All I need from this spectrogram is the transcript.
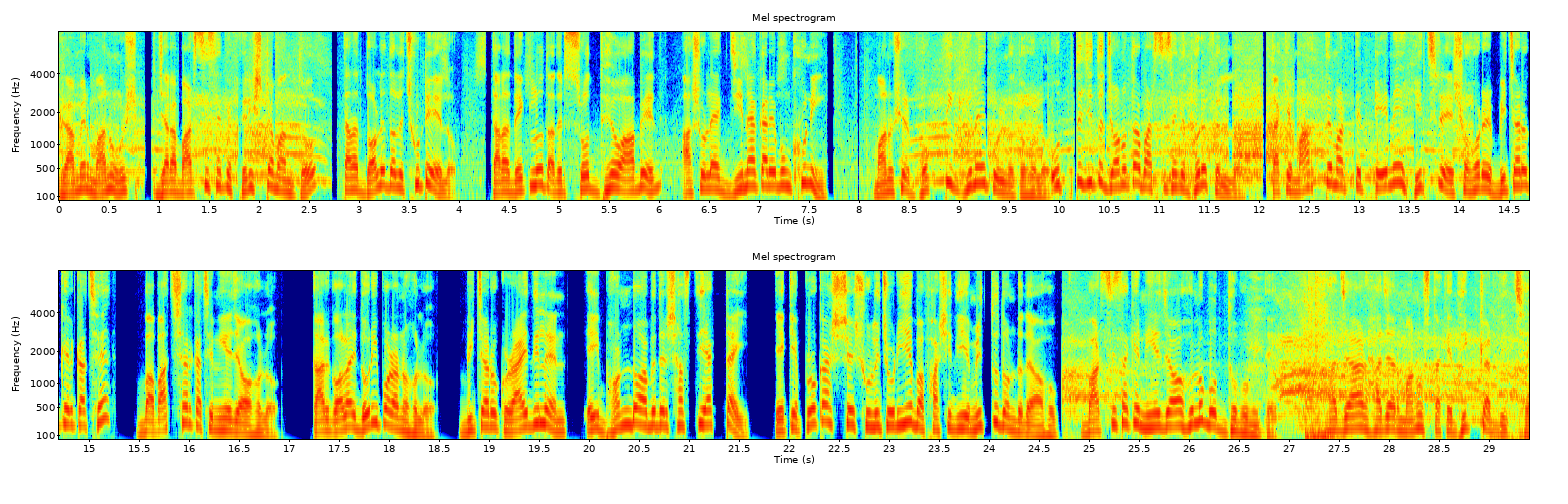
গ্রামের মানুষ, যারা বার্সিসাকে ফেরিস্টা মানত, তারা দলে দলে ছুটে এলো। তারা দেখল তাদের শ্রদ্ধেয় আবেদ আসলে এক জিনাকার এবং খুনি। মানুষের ভক্তি ঘৃণায় পরিণত হলো। উত্তেজিত জনতা বার্সিসাকে ধরে ফেলল। তাকে মারতে মারতে টেনে হিচড়ে শহরের বিচারকের কাছে বা বাদশার কাছে নিয়ে যাওয়া হলো। তার গলায় দড়ি পড়ানো হলো। বিচারক রায় দিলেন, এই ভণ্ড আবেদের শাস্তি একটাই একে প্রকাশ্যে শুলি চড়িয়ে বা ফাঁসি দিয়ে মৃত্যুদণ্ড দেওয়া হোক। বার্সিসাকে নিয়ে যাওয়া হলো বৌদ্ধভূমিতে। হাজার হাজার মানুষ তাকে ধিক্কার দিচ্ছে।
